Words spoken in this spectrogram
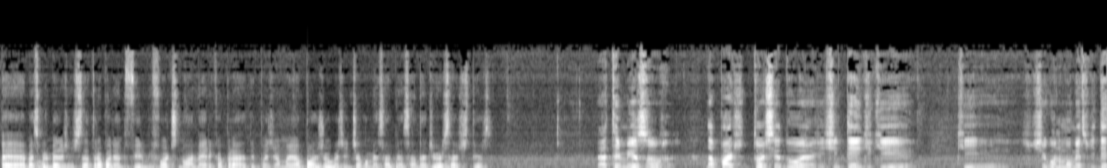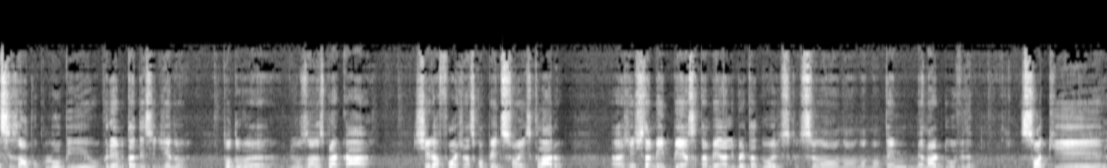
É, mas primeiro a gente está trabalhando firme e forte no América para depois de amanhã, após jogo, a gente já começar a pensar no adversário de terça. É, até mesmo da parte do torcedor, a gente entende que, que chegou no momento de decisão para o clube e o Grêmio está decidindo todo é, de uns anos para cá chega forte nas competições, claro. A gente também pensa também na Libertadores, isso não, não, não tem menor dúvida. Só que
